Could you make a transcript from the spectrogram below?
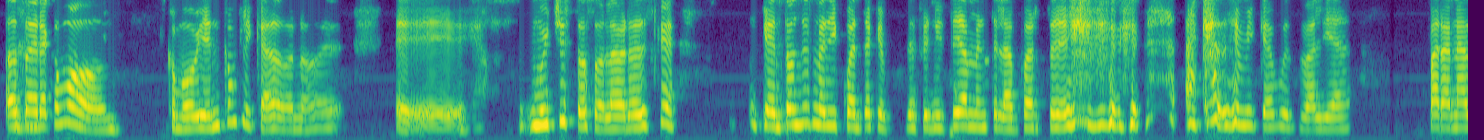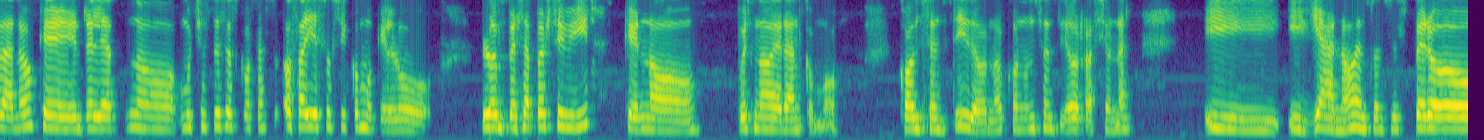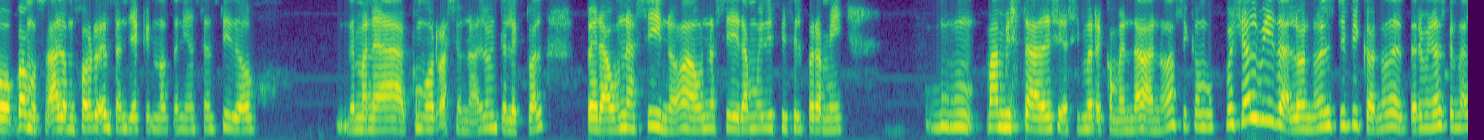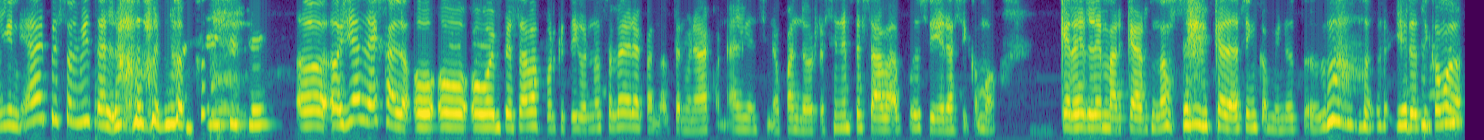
O sea, era como, como bien complicado, ¿no? Eh, eh, muy chistoso, la verdad es que que entonces me di cuenta que definitivamente la parte académica pues valía para nada, ¿no? Que en realidad no, muchas de esas cosas, o sea, y eso sí como que lo, lo empecé a percibir, que no, pues no eran como con sentido, ¿no? Con un sentido racional. Y, y ya, ¿no? Entonces, pero vamos, a lo mejor entendía que no tenían sentido de manera como racional o intelectual, pero aún así, ¿no? Aún así era muy difícil para mí mm, amistades y así me recomendaba, ¿no? Así como, pues ya olvídalo, ¿no? El típico, ¿no? De terminas con alguien y, ay, pues olvídalo. Sí, sí, sí. O, ya déjalo, o, o, o, empezaba, porque te digo, no solo era cuando terminaba con alguien, sino cuando recién empezaba, pues sí, era así como quererle marcar, no sé, cada cinco minutos, ¿no? Y era así como,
